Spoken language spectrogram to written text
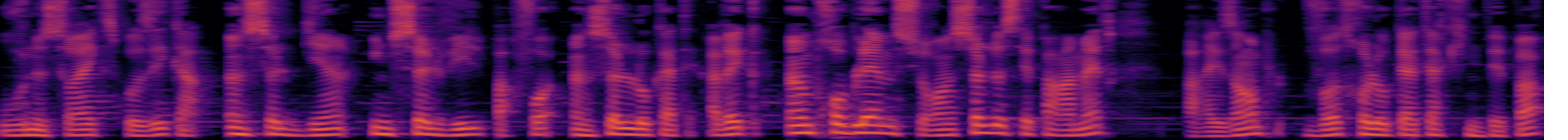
où vous ne serez exposé qu'à un seul bien, une seule ville, parfois un seul locataire. Avec un problème sur un seul de ces paramètres, par exemple, votre locataire qui ne paie pas,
